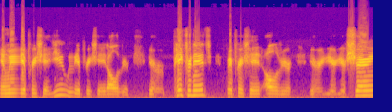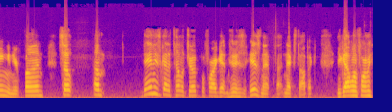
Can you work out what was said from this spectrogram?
and we appreciate you. We appreciate all of your your patronage. We appreciate all of your your your, your sharing and your fun. So, um, Danny's got to tell a joke before I get into his his next next topic. You got one for me?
